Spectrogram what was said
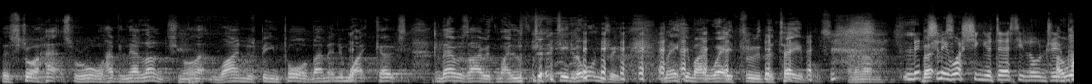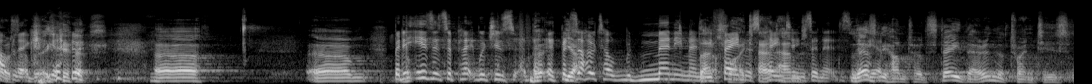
with straw hats were all having their lunch and all that. And wine was being poured by men in white coats. And there was I with my dirty laundry, making my way through the tables. Um, Literally washing your dirty laundry in I public. Was, yes. uh, um, but it is, it's a place which is, but, but yeah, it's a hotel with many, many famous right. paintings and in it. Leslie it? Hunter had stayed there in the 20s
